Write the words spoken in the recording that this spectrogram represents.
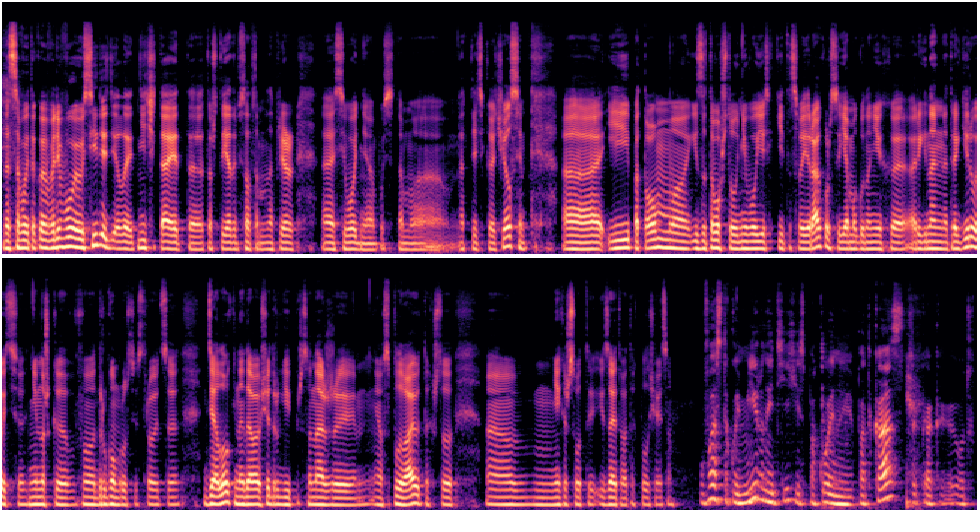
над собой такое волевое усилие делает, не читает э, то, что я написал там, например, э, сегодня после там э, Атлетика Челси. И потом из-за того, что у него есть какие-то свои ракурсы, я могу на них оригинально отреагировать. Немножко в другом русле строится диалог. Иногда вообще другие персонажи всплывают, так что э, мне кажется, вот из-за этого так получается. У вас такой мирный, тихий, спокойный подкаст, как вот в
